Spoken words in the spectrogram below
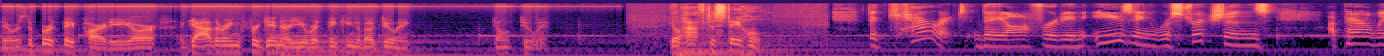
there was a birthday party or a gathering for dinner you were thinking about doing, don't do it. You'll have to stay home. The carrot they offered in easing restrictions apparently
